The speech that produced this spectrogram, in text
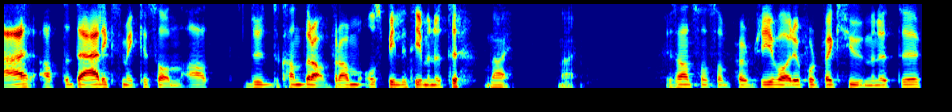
er at det er liksom ikke sånn at du, du kan dra fram og spille i ti minutter. Nei. Nei. sant? Sånn som PubG varer jo fort vekk 20 minutter,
